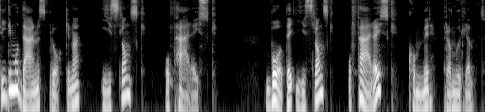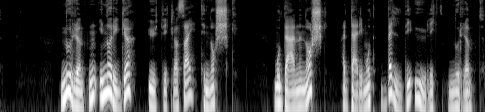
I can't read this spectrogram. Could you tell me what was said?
til de moderne språkene islandsk og færøysk. Både islandsk og færøysk kommer fra norrønt. Norrønten i Norge utvikla seg til norsk. Moderne norsk er derimot veldig ulikt norrønt.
